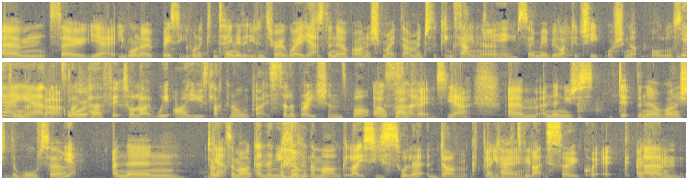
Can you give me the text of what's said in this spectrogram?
Um, so, yeah, you want to basically you want a container that you can throw away Yeah. because the nail varnish might damage the container. Exactly. So, maybe like a cheap washing up bowl or something yeah, like that. that's or like perfect. Or like we, I use like an old like celebrations box. Oh, So, perfect. yeah. Um, and then you just dip the nail varnish in the water. Yeah. And then dunk yeah, the mug. and then you dunk the mug, like so you swill it and dunk, but you have Okay. to be like so quick, Okay.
